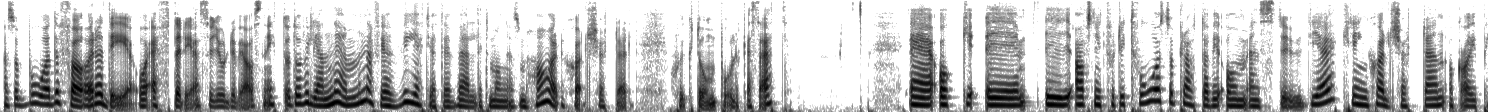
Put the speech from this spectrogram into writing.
Alltså både före det och efter det så gjorde vi avsnitt. Och då vill jag nämna, för jag vet ju att det är väldigt många som har sköldkörtelsjukdom på olika sätt. Eh, och eh, i avsnitt 42 så pratar vi om en studie kring sköldkörteln och AIP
